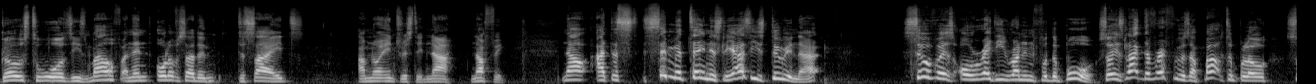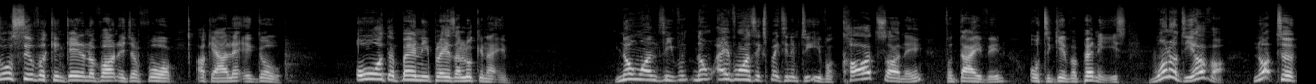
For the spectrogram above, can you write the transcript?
goes towards his mouth, and then all of a sudden decides, "I'm not interested." Nah, nothing. Now at the simultaneously as he's doing that, Silva is already running for the ball. So it's like the referee was about to blow, saw Silva can gain an advantage, and thought, "Okay, I'll let it go." All the Burnley players are looking at him. No one's even no everyone's expecting him to either card Sane for diving or to give a penny. It's one or the other. Not to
